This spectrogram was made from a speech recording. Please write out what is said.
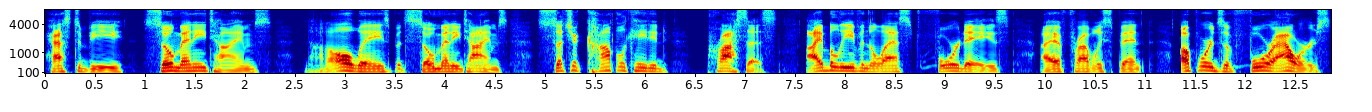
has to be so many times, not always, but so many times, such a complicated process. I believe in the last four days, I have probably spent upwards of four hours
